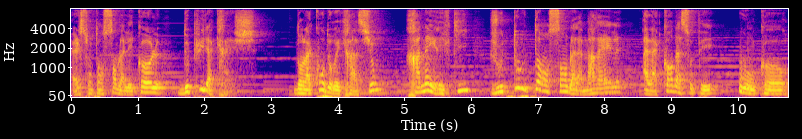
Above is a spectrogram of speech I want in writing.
Elles sont ensemble à l'école depuis la crèche. Dans la cour de récréation, Hana et Rivki jouent tout le temps ensemble à la marelle, à la corde à sauter ou encore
